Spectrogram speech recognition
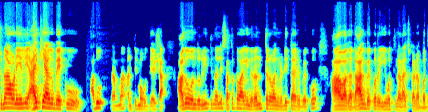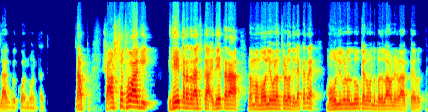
ಚುನಾವಣೆಯಲ್ಲಿ ಆಯ್ಕೆಯಾಗಬೇಕು. ಅದು ನಮ್ಮ ಅಂತಿಮ ಉದ್ದೇಶ. ಅದು ಒಂದು ರೀತಿಯಲ್ಲಿ ಸತತವಾಗಿ ನಿರಂತರವಾಗಿ ನಡೀತಾ ಇರಬೇಕು. ಆವಾಗ ಅದಾಗಬೇಕು ಅಂದರೆ ಇವತ್ತಿನ ರಾಜಕಾರಣ ಬದಲಾಗಬೇಕು ಅನ್ನುವಂಥದ್ದು. ನಾವು ಶಾಶ್ವತವಾಗಿ ಇದೇ ಥರದ ರಾಜಕ, ಇದೇ ಥರ ನಮ್ಮ ಮೌಲ್ಯಗಳು ಅಂತ ಹೇಳೋದಿಲ್ಲ. ಯಾಕಂದರೆ ಮೌಲ್ಯಗಳಲ್ಲೂ ಕೆಲವೊಂದು ಬದಲಾವಣೆಗಳಾಗ್ತಾ ಇರುತ್ತೆ.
